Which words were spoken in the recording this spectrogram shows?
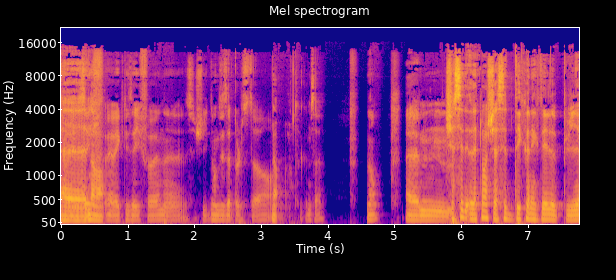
Euh, non, avec les iPhones, je suis dans des Apple Store, Non. un truc comme ça. Non. Euh, Je suis assez, honnêtement, je suis assez déconnecté depuis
